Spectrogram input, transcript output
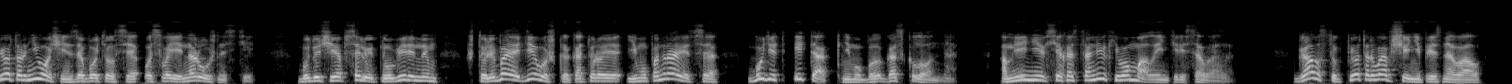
Петр не очень заботился о своей наружности, будучи абсолютно уверенным, что любая девушка, которая ему понравится, будет и так к нему благосклонна, а мнение всех остальных его мало интересовало. Галстук Петр вообще не признавал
